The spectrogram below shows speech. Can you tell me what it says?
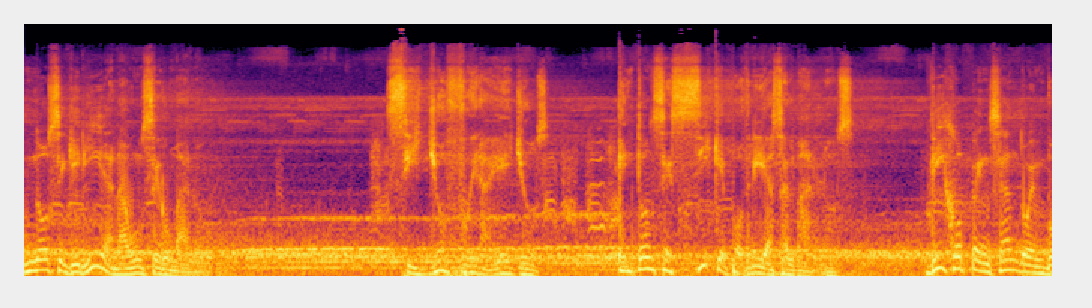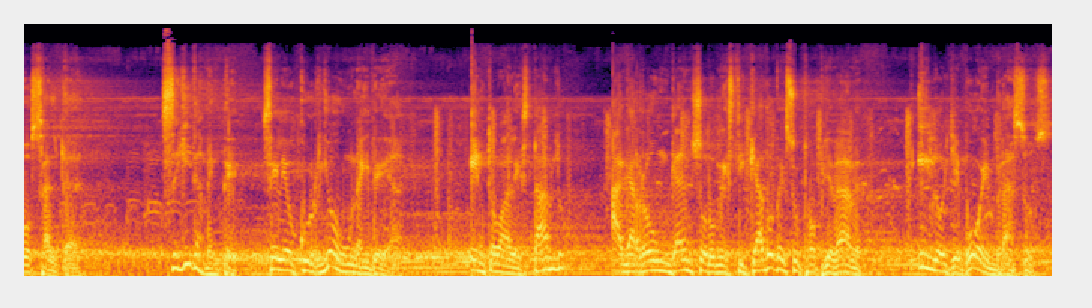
no seguirían a un ser humano. Si yo fuera ellos, entonces sí que podría salvarlos, dijo pensando en voz alta. Seguidamente se le ocurrió una idea. Entró al establo, agarró un ganso domesticado de su propiedad y lo llevó en brazos,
